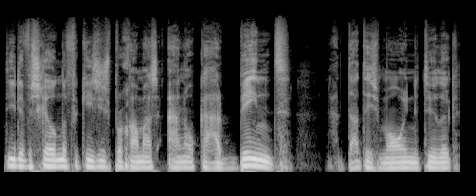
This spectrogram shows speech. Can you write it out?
die de verschillende verkiezingsprogramma's aan elkaar bindt dat is mooi natuurlijk,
